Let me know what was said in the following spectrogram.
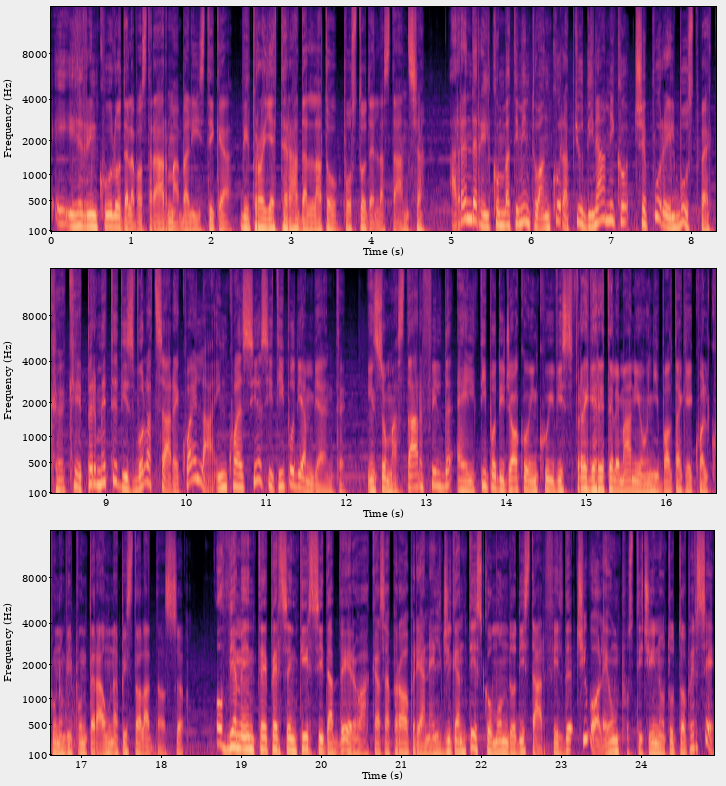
e il rinculo della vostra arma balistica vi proietterà dal lato opposto della stanza. A rendere il combattimento ancora più dinamico c'è pure il boost pack che permette di svolazzare qua e là in qualsiasi tipo di ambiente. Insomma, Starfield è il tipo di gioco in cui vi sfregherete le mani ogni volta che qualcuno vi punterà una pistola addosso. Ovviamente per sentirsi davvero a casa propria nel gigantesco mondo di Starfield ci vuole un posticino tutto per sé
